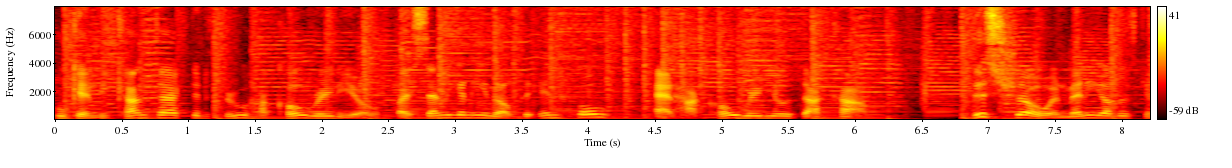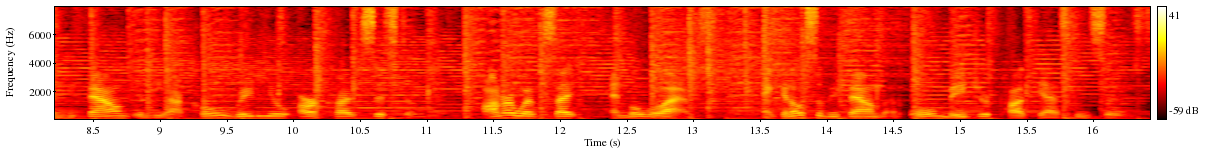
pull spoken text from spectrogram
who can be contacted through Hakol Radio by sending an email to info at hakolradio.com. This show and many others can be found in the Hakol Radio archive system on our website and mobile apps, and can also be found on all major podcasting services.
